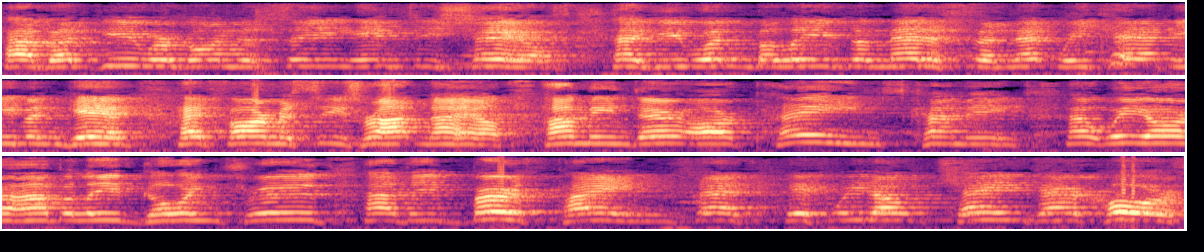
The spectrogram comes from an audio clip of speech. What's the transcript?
but you are going to see empty shelves. You wouldn't believe the medicine that we can't even get at pharmacies right now. I mean, there are pains coming. Uh, we are, I believe, going through uh, the birth pains that if we don't change our course,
